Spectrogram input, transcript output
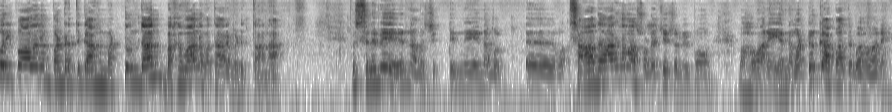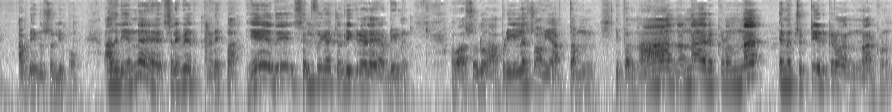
பரிபாலனம் பண்ணுறதுக்காக மட்டும்தான் பகவான் அவதாரம் எடுத்தானா? இப்போ சில பேர் நம்ம சி- நம்ம சாதாரணமாக சொல்லச்சே சொல்லியிருப்போம் பகவானே என்னை மட்டும் காப்பாற்று பகவானே அப்படின்னு சொல்லிப்போம். அதில் என்ன சில பேர் நினைப்பா ஏன் இது செல்ஃபிஷாக சொல்லிக்கிறீளே அப்படின்னு. அவள் சொல்லுவா அப்படி இல்லை சுவாமி அர்த்தம். இப்போ நான் நன்னா இருக்கணும்னா என்னை சுற்றி இருக்கிறவன் நன்னா இருக்கணும்.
